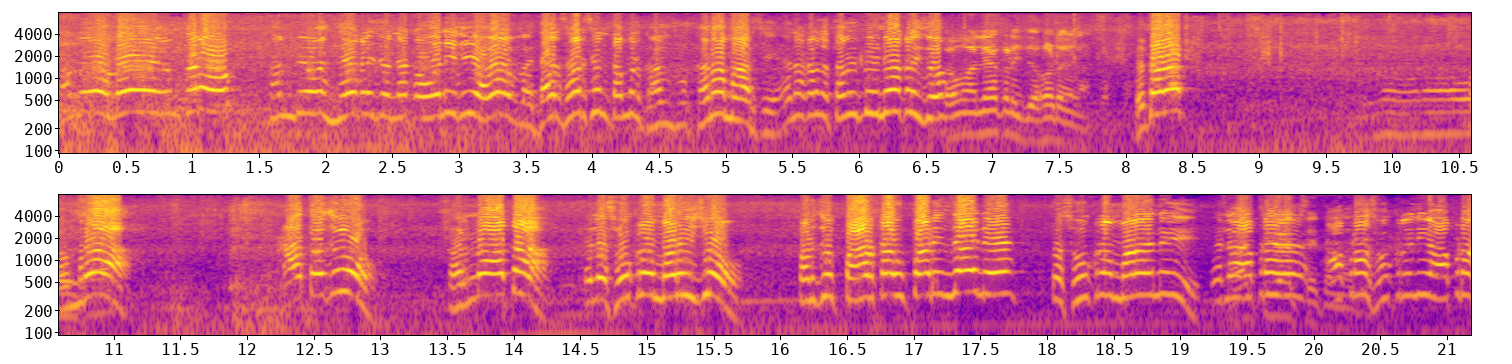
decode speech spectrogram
તમે હવે એમ કરો તમે બે નીકળી જાઓ ઓની થી હવે વધારે સડશે ને તમને ઘણા માર છે. એના કરતા તમે બે નીકળી જાઓ. તમે નીકળી જાઓ, હડો એના કરતા. જતા આ તો જુઓ ઘરના હતા. એટલે છોકરો મળી ગયો. પણ જો પારકા ઉપાડીને જાય ને તો છોકરો મળે નહીં. એટલે આપણે આપણા છોકરાની આપણે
